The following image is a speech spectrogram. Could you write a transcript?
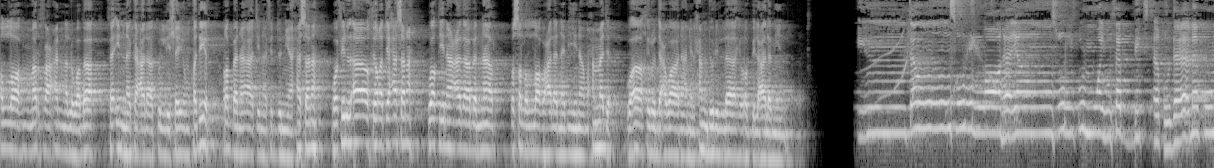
اللهم ارفع عنا الوباء. فإنك على كل شيء قدير. ربنا آتنا في الدنيا حسنة وفي الآخرة حسنة وقنا عذاب النار. وصلى الله على نبينا محمد وآخر دعوانا أن الحمد لله رب العالمين. تنصروا الله ينصركم ويثبت أقدامكم.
